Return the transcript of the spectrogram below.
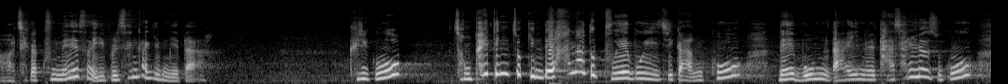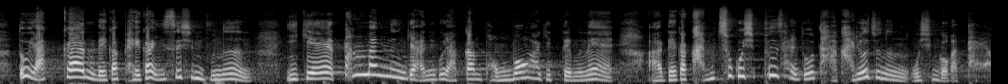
어, 제가 구매해서 입을 생각입니다. 그리고 정 패딩 조끼인데 하나도 부해 보이지가 않고 내 몸 라인을 다 살려주고 또 약간 내가 배가 있으신 분은 이게 딱 맞는 게 아니고 약간 벙벙하기 때문에 아, 내가 감추고 싶은 살도 다 가려주는 옷인 것 같아요.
